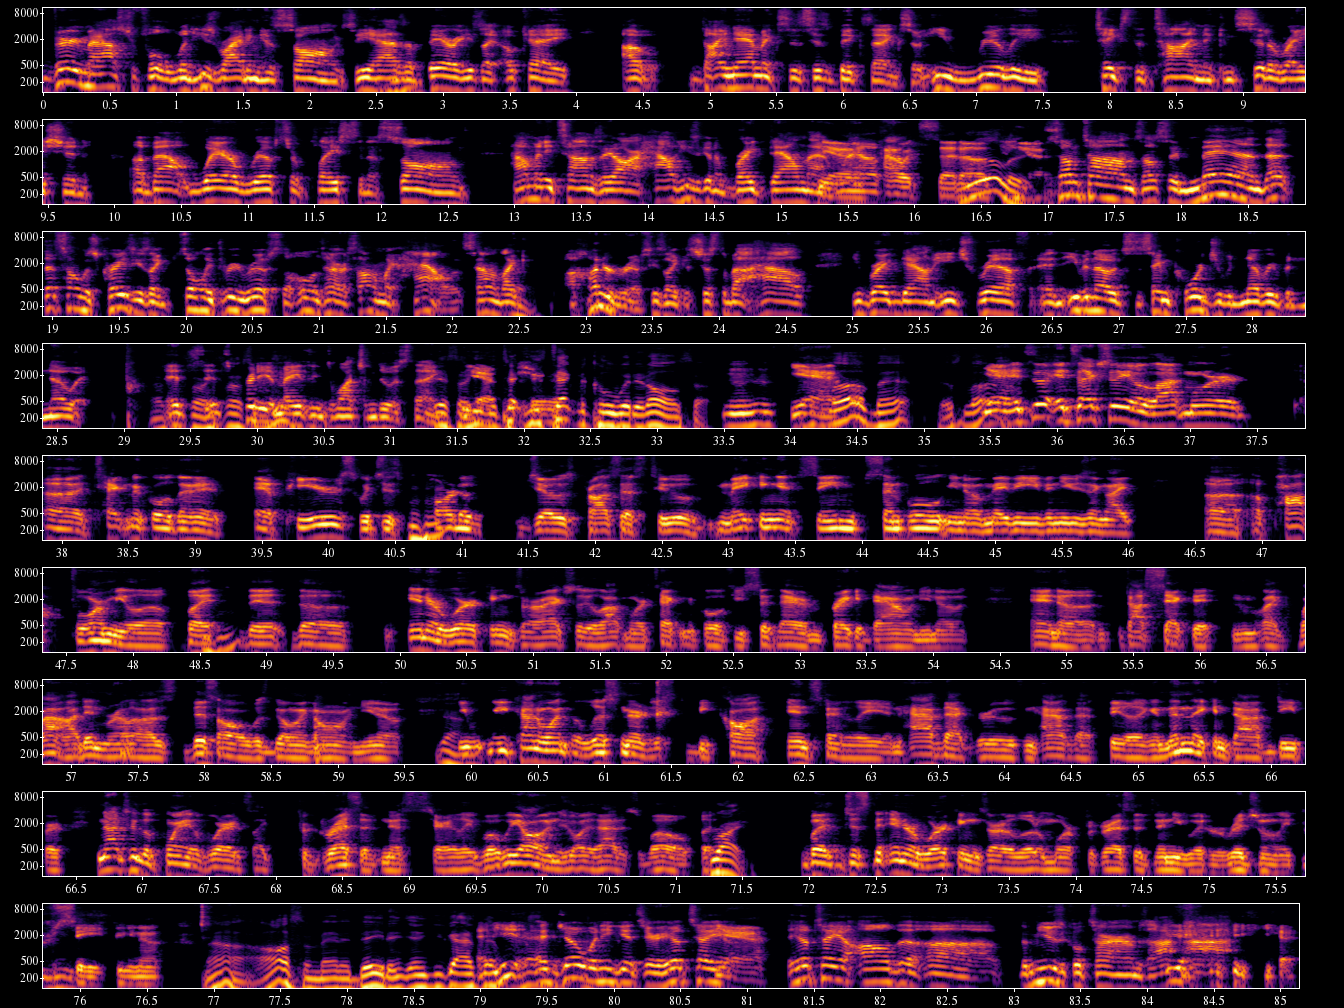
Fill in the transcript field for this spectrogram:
very masterful when he's writing his songs. He has a very he's like okay, uh, dynamics is his big thing, so he really takes the time and consideration about where riffs are placed in a song, how many times they are, how he's going to break down that yeah, riff how it's set up. Really? Yeah. sometimes I'll say, "Man, that that song was crazy." He's like, "It's only three riffs the whole entire song." I'm like, "How?" It sounded like a hundred riffs. He's like, "It's just about how you break down each riff, and even though it's the same chords, you would never even know it. That's It's what's it's So- so pretty he- amazing to watch him do his thing." Yeah, so Yeah, he's, te- for he's technical with it also. hmm Yeah, That's love, man. That's love. yeah. It's a, it's actually a lot more uh, technical than it appears, which is Mhm. part of Joe's process too of making it seem simple. You know, maybe even using like a, a pop formula, but Mhm. the the inner workings are actually a lot more technical if you sit there and break it down. You know. And uh, dissect it, and like, wow, I didn't realize this all was going on. You know, Yeah. you, you kind of want the listener just to be caught instantly and have that groove and have that feeling and then they can dive deeper not to the point of where it's like progressive necessarily but we all enjoy that as well but right. But just the inner workings are a little more progressive than you would originally Mm-hmm. perceive you know Oh, awesome, man. Indeed. And, and you guys And he definitely have and it. Joe, when he gets here, he'll tell you yeah he'll tell you all the uh the musical terms. I, yeah, I, yeah.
